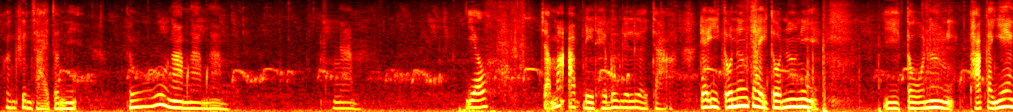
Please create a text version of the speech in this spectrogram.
เพิ่งขึ้นชายต้นนี้โอ้งามงามงามงาม เดี๋ยว จะมาอัปเดตให้เบิ้งเรื่อยๆจ้าเดี๋ยวอีกตัวนึงจ้าอีกตัวนึงนี่ อีกตัวนึงนี่ผักกระแย่ง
